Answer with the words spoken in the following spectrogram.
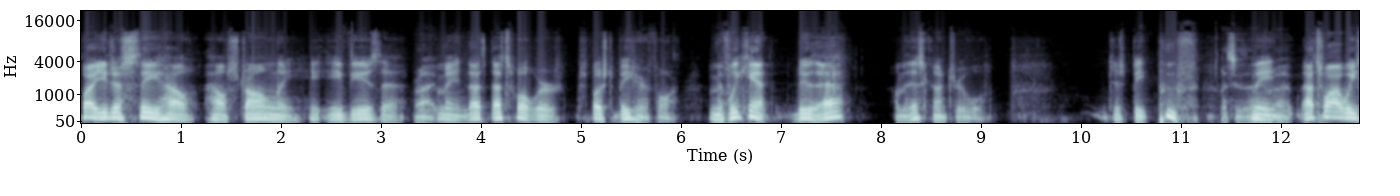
well you just see how how strongly he, he views that Right. i mean that that's what we're supposed to be here for i mean if we can't do that i mean this country will just be poof That's I mean, right. that's why we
